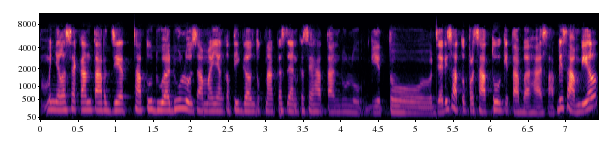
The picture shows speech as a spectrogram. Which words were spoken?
menyelesaikan target satu dua dulu sama yang ketiga untuk nakes dan kesehatan dulu gitu. Jadi satu persatu kita bahas. Tapi sambil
